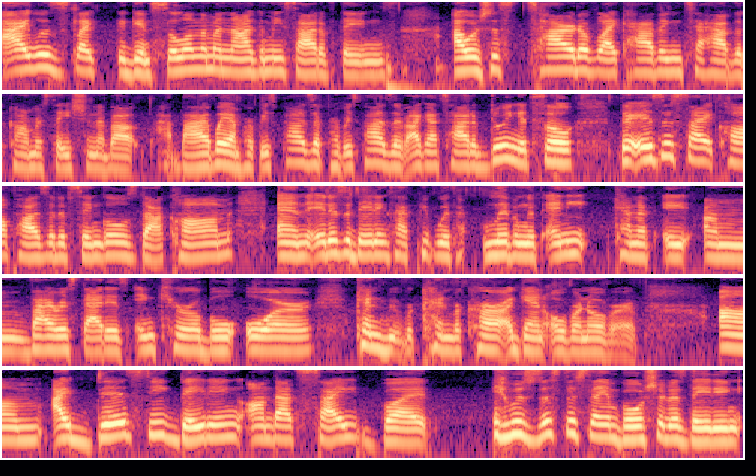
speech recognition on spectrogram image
I was like again still on the monogamy side of things. I was just tired of like having to have the conversation about. By the way, I'm herpes positive. Herpes positive. I got tired of doing it. So there is a site called PositiveSingles.com, and it is a dating site people with living with any kind of a um, virus that is incurable or can be, can recur again over and over. Um, I did seek dating on that site, but it was just the same bullshit as dating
